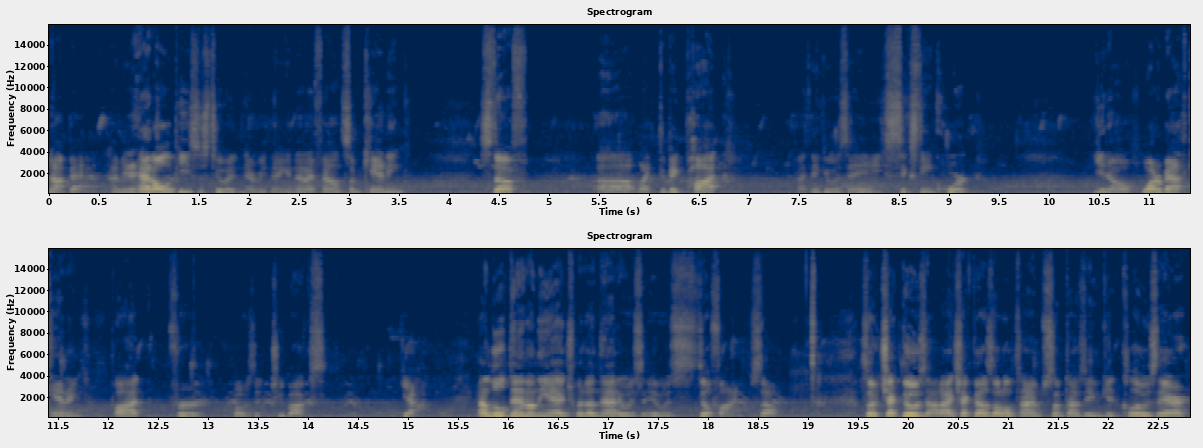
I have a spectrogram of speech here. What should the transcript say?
not bad. I mean, it had all the pieces to it and everything, and then I found some canning stuff, uh, like the big pot. I think it was a 16 quart, you know, water bath canning pot for what was it, two bucks? Yeah, had a little dent on the edge, but other than that, it was it was still fine. So, so check those out. I check those out all the time. Sometimes I even get clothes there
